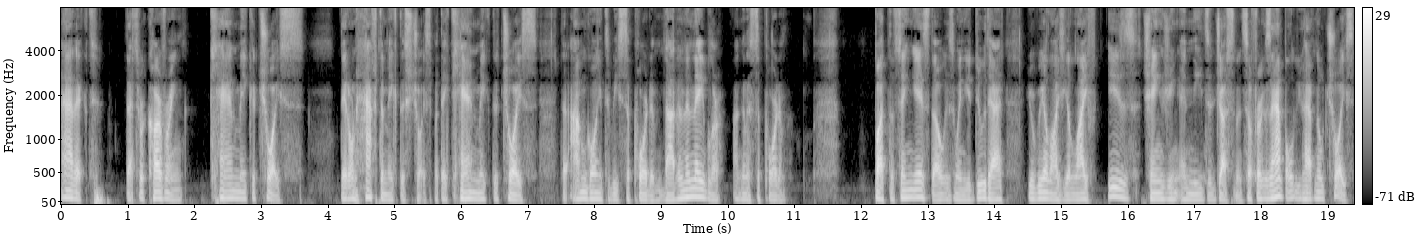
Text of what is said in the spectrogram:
addict that's recovering can make a choice. They don't have to make this choice, but they can make the choice that I'm going to be supportive, not an enabler. I'm going to support him. But the thing is, though, is when you do that, you realize your life is changing and needs adjustment. So, for example, you have no choice.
